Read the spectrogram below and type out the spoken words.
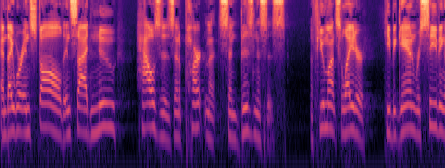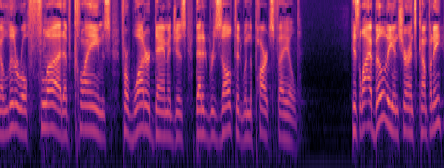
and they were installed inside new houses and apartments and businesses. A few months later, he began receiving a literal flood of claims for water damages that had resulted when the parts failed. His liability insurance company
